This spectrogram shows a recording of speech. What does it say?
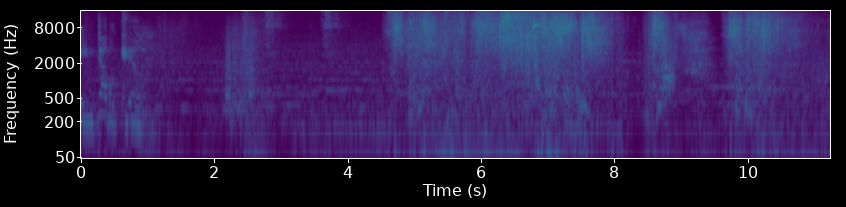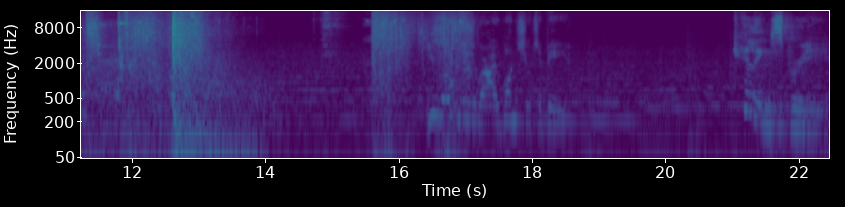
Team double kill. You will be where I want you to be. Killing spree.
